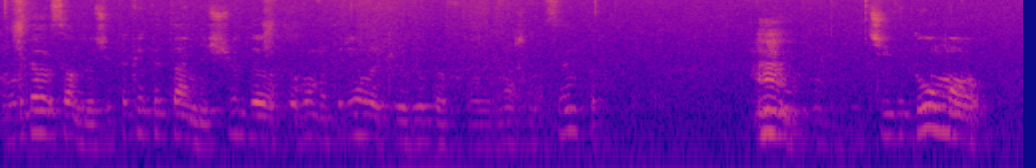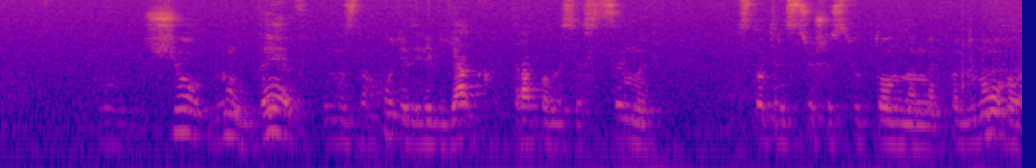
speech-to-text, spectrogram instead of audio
Володимир Олександрович, таке питання щодо того матеріалу, який видав наш центр. Чи відомо що, ну, де знаходять, або як трапилося з цими 136 тоннами пального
